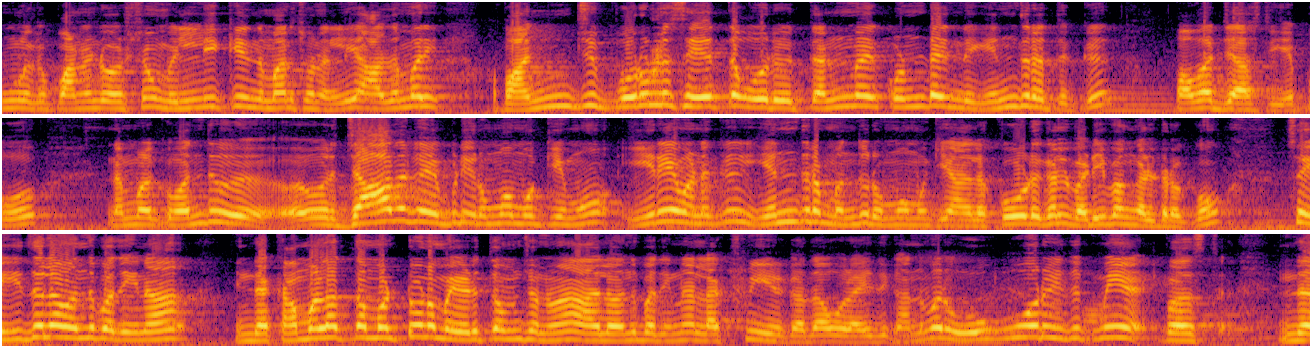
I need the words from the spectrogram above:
உங்களுக்கு பன்னெண்டு வருஷம் வெள்ளிக்கு இந்த மாதிரி சொன்னேன் இல்லையா? அது மாதிரி அப்போ அஞ்சு பொருள் சேர்த்த ஒரு தன்மை கொண்ட இந்த எந்திரத்துக்கு பவர் ஜாஸ்தி. இப்போது நமக்கு வந்து ஒரு ஜாதகம் எப்படி ரொம்ப முக்கியமோ இறைவனுக்கு எந்திரம் வந்து ரொம்ப முக்கியம். அதில் கோடுகள் வடிவங்கள் இருக்கும். ஸோ இதில் வந்து பார்த்தீங்கன்னா இந்த கமலத்தை மட்டும் நம்ம எடுத்தோம்னு சொன்னோம்னா அதில் வந்து பார்த்தீங்கன்னா லக்ஷ்மி இருக்கதா ஒரு இதுக்கு. அந்த மாதிரி ஒவ்வொரு இதுக்குமே இப்போ இந்த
